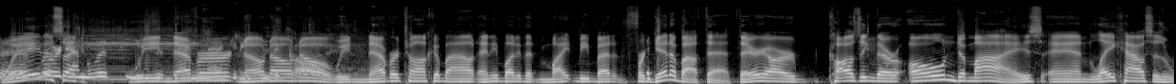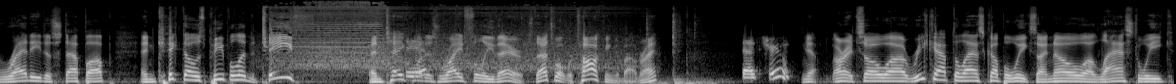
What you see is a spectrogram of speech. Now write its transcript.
uh, Wait a down second. the list. We never, no, no, no. We never talk about anybody that might be better. Forget about that. They are causing their own demise, and Lake House is ready to step up and kick those people in the teeth and take what is rightfully theirs. That's what we're talking about, right? That's true. Yeah. All right. So uh, recap the last couple weeks. I know uh, last week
